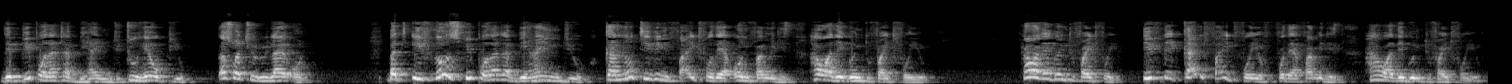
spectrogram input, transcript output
the people that are behind you to help you. That's what you rely on. But if those people that are behind you cannot even fight for their own families, how are they going to fight for you? How are they going to fight for you? If they can't fight for you for their families, how are they going to fight for you?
